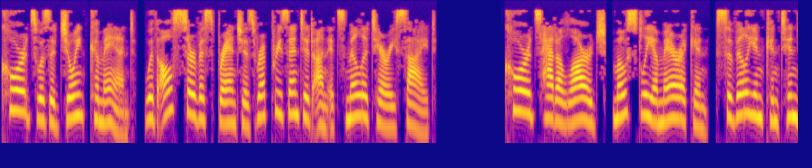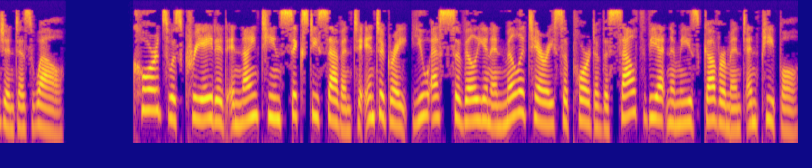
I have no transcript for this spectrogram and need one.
CORDS was a joint command, with all service branches represented on its military side. CORDS had a large, mostly American, civilian contingent as well. CORDS was created in 1967 to integrate U.S. civilian and military support of the South Vietnamese government and people.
